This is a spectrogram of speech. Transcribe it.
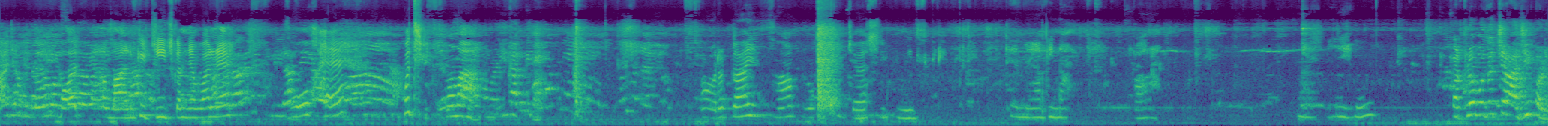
आज हम लोग बहुत कमाल की चीज़ करने वाले हैं। वो है कुछ। और गाइस आप लोग जैसी उम्मीद थे मैं अभी ना और ये हूँ तो चार्ज ही पड़े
